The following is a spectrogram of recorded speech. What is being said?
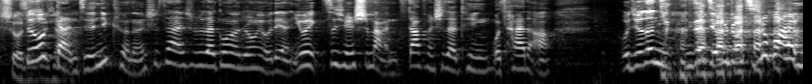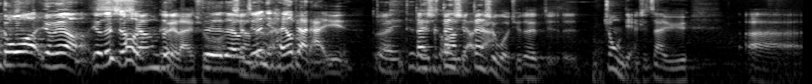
设计。所以我感觉你可能是在是不是在工作中有点，因为咨询师嘛，大部分是在听，我猜的啊。我觉得你你在节目中其实话很多，有没有？有的时候相对来说，对对对，我觉得你很有表达欲。对，但是但是但是，我觉得重点是在于，呃，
